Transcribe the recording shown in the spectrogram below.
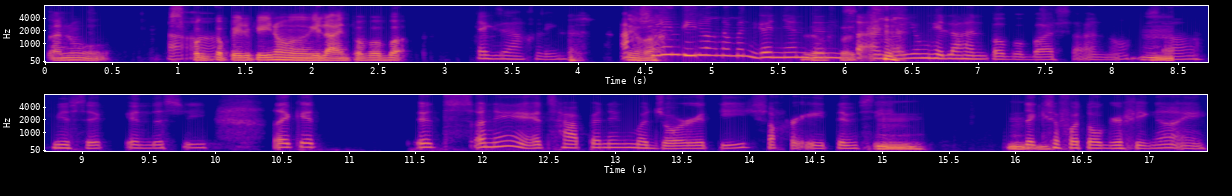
ano, Oo. pagka Pilipino, hilahin pababa. Exactly. Di ba? Actually, hindi lang naman ganyan din Dapat. sa ano, yung hilahan pababa sa ano, Mm. sa music industry. Like it, it's ano eh, it's happening majority sa creative scene. Mm. Like sa photography nga eh.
